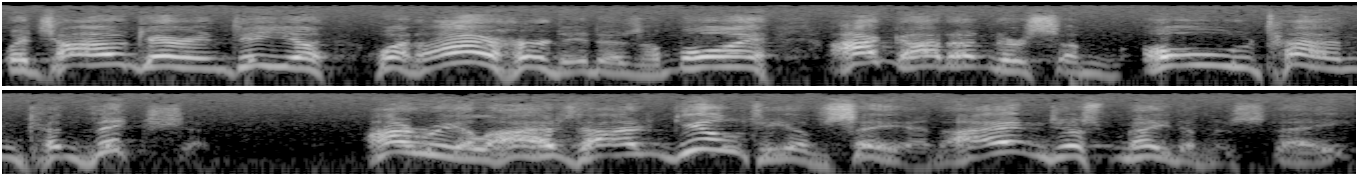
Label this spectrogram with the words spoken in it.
which I'll guarantee you, when I heard it as a boy, I got under some old time conviction. I realized I was guilty of sin. I hadn't just made a mistake.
